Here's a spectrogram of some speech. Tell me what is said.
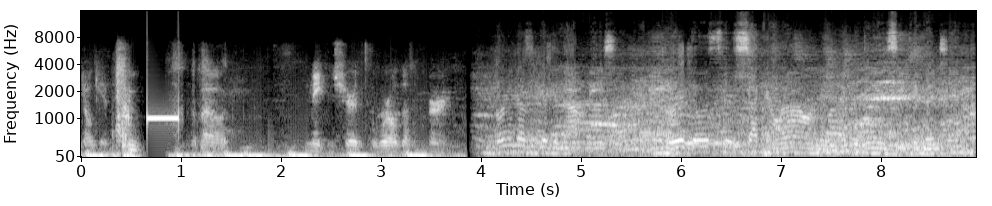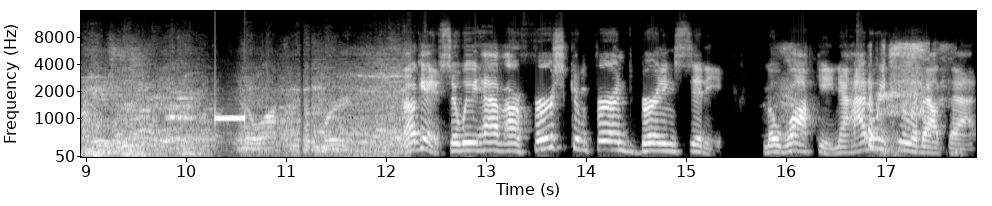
don't give two about making sure that the world doesn't burn. Bernie doesn't get the nomination, Bernie goes to the second round at the DNC convention. Milwaukee burn. Okay, so we have our first confirmed burning city, Milwaukee. Now, how do we feel about that?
